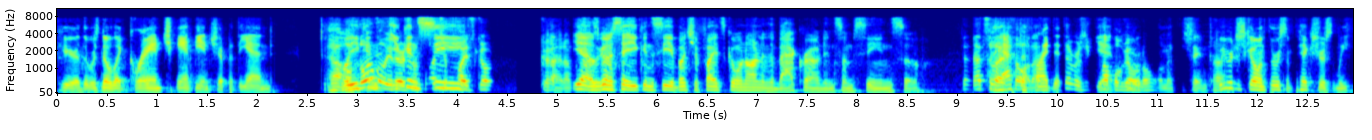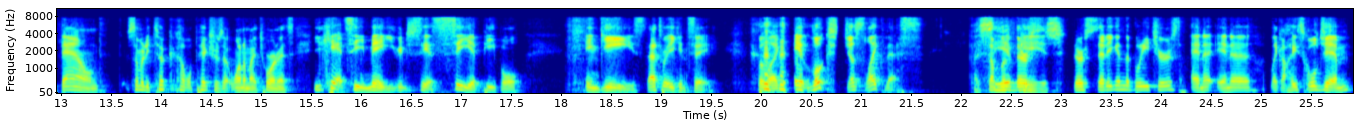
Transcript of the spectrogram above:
here. There was no like grand championship at the end. Oh, well, you normally can, you can see. Go... Go ahead, yeah, I was gonna say you can see a bunch of fights going on in the background in some scenes. So that's what I, I thought. I, there was a couple yeah. going on at the same time. We were just going through some pictures and we found somebody took a couple pictures at one of my tournaments. You can't see me. You can just see a sea of people in gis. That's what you can see. But like it looks just like this. A Some sea of they're, gis. They're sitting in the bleachers in a, in a like a high school gym,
